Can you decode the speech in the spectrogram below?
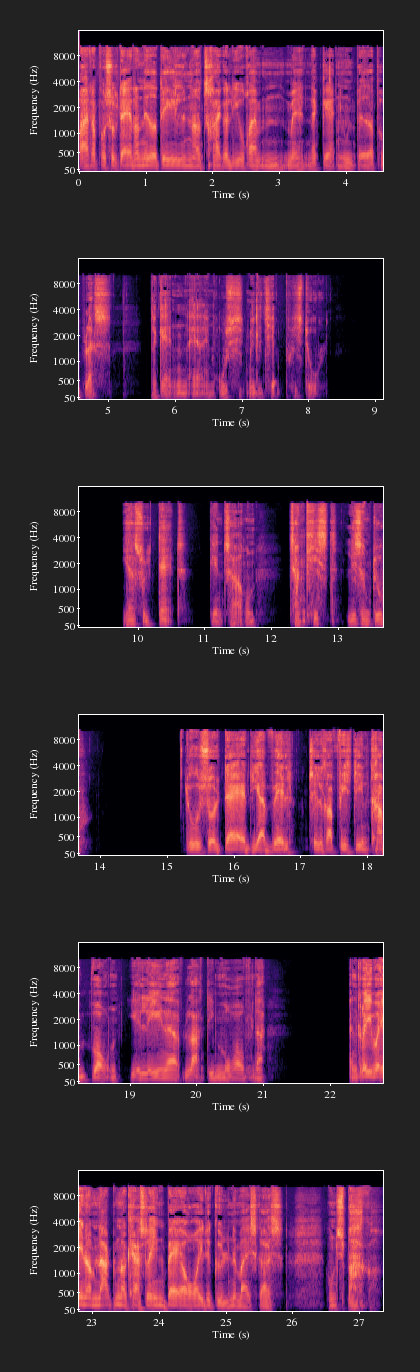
retter på soldater ned ad delen og trækker livremmen med naganen bedre på plads. Naganen er en russisk militær pistol. Jeg er soldat, gentager hun. Tankist, ligesom du. Du er soldat, ja vel, telegrafist i en kampvogn, Jelena Vladimirovna. Han griber hende om nakken og kaster hende bagover i det gyldne majsgræs. Hun sparker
